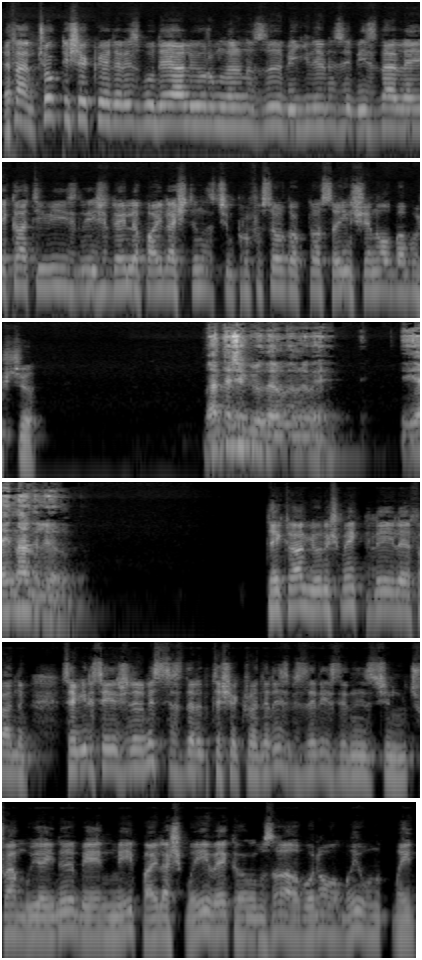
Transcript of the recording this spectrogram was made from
Efendim çok teşekkür ederiz bu değerli yorumlarınızı, bilgilerinizi bizlerle EKTV izleyicileriyle paylaştığınız için Profesör Doktor Sayın Şenol Babuşçu. Ben teşekkür ederim Emre Bey. İyi yayınlar diliyorum. Tekrar görüşmek dileğiyle efendim. Sevgili seyircilerimiz sizlere de teşekkür ederiz. Bizleri izlediğiniz için lütfen bu yayını beğenmeyi, paylaşmayı ve kanalımıza abone olmayı unutmayın.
